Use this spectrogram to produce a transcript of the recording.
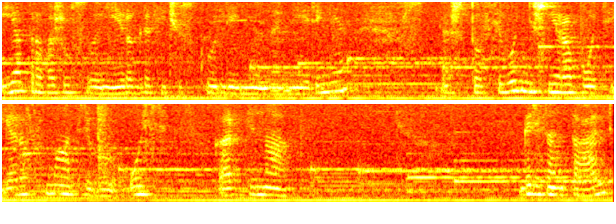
И я провожу свою нейрографическую линию намерения, что в сегодняшней работе я рассматриваю ось координат горизонталь,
